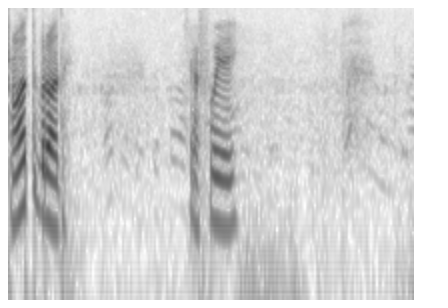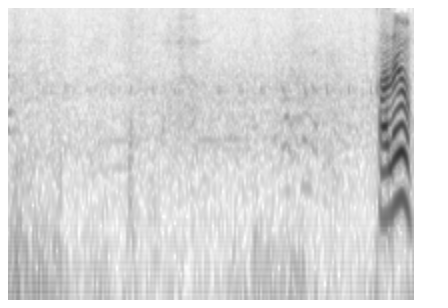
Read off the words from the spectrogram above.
Pronto, brother. Já fui aí. Valeu.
